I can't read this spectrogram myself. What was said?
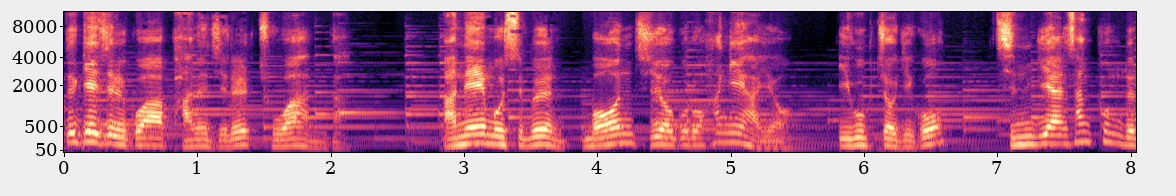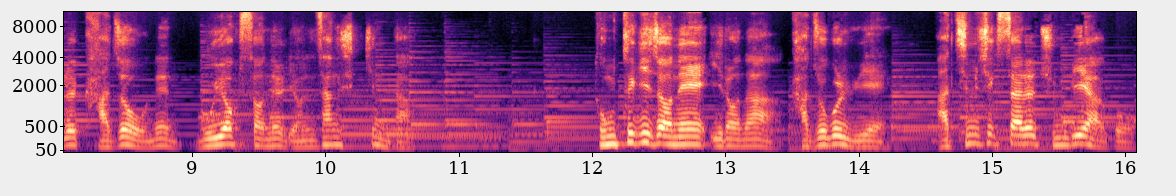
뜨개질과 바느질을 좋아한다. 아내의 모습은 먼 지역으로 항해하여 이국적이고 진기한 상품들을 가져오는 무역선을 연상시킨다. 동트기 전에 일어나 가족을 위해 아침 식사를 준비하고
